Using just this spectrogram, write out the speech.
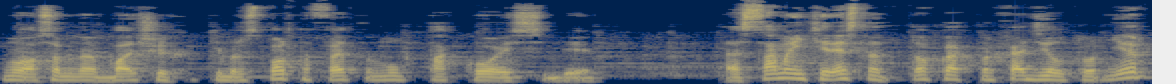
ну, особенно больших киберспортов, это, ну, такое себе. Э, самое интересное то, как проходил турнир,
